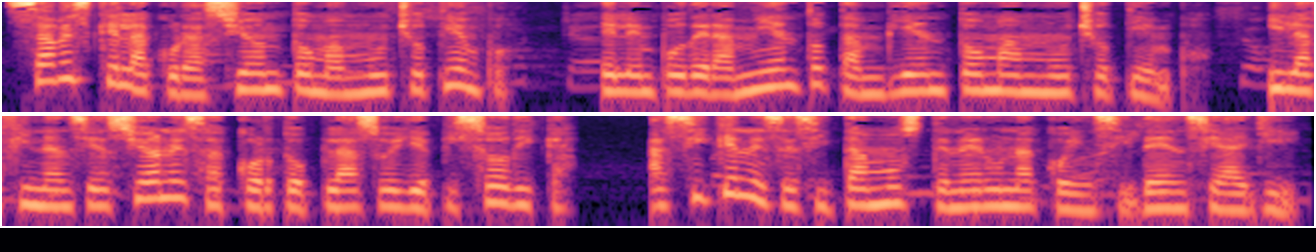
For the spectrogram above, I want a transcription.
Sabes que la curación toma mucho tiempo. El empoderamiento también toma mucho tiempo. Y la financiación es a corto plazo y episódica. Así que necesitamos tener una coincidencia allí.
